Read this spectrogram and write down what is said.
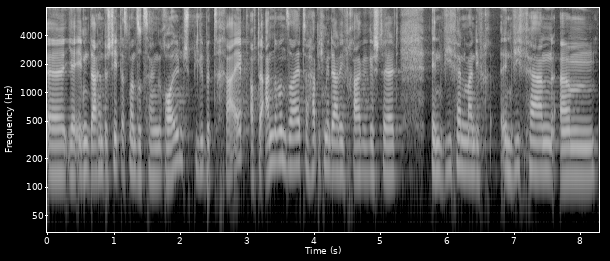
äh, ja eben darin besteht, dass man sozusagen Rollenspiel betreibt. Auf der anderen Seite habe ich mir da die Frage gestellt, inwiefern man die, inwiefern ähm,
